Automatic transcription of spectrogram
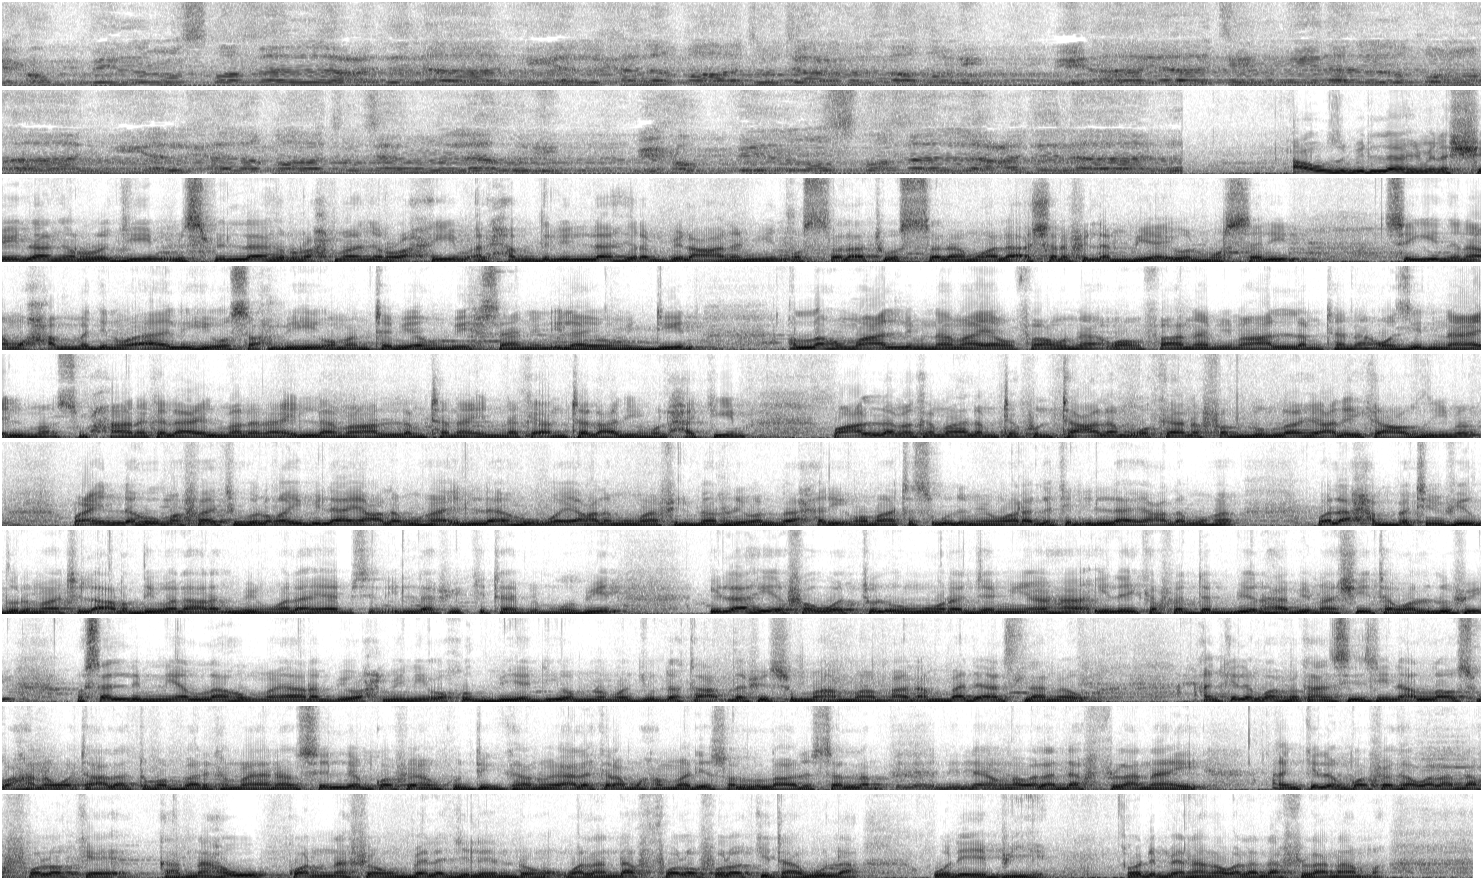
بحب المصطفى العدنان هي الحلقات تحفظني بآيات من القرآن هي الحلقات تملأني بحب المصطفى العدنان. أعوذ بالله من الشيطان الرجيم. بسم الله الرحمن الرحيم. الحمد لله رب العالمين والصلاة والسلام على أشرف الأنبياء والمرسلين سيدنا محمد وآله وصحبه ومن تبعهم بإحسان إلى يوم الدين. اللهم علمنا ما ينفعنا وانفعنا بما علمتنا وزدنا علما. سبحانك لا علم لنا إلا ما علمتنا إنك أنت العليم الحكيم. وعلمك ما لم تكن تعلم وكان فضل الله عليك عظيما. وعنده مفاتيح الغيب لا يعلمها إلا هو ويعلم ما في البر والبحر وما تسقط من ورقة إلا يعلمها. ولا حبة في ظلمات الأرض ولا رطب ولا يابس إلا في كتاب مبين. إلهي فوضت الأمور جميعها. إليك فدبرها بما شئت واللفي وسلمني اللهم يا ربي واحمني وخذ بيدي ومن موجودة تعطفي ثم أما بعد أن بدأ الإسلام an kelen kɔfɛ kan sinsin allah subhanahu wa ta'ala tɔgɔ barikama yan an selen kɔfɛ an kuntigi kanu ye alakira muhamadi sallallahu alaihi wasallam ni ne an ka walanda filanan ye an kelen kɔfɛ ka walanda fɔlɔ kɛ ka nahawu kɔnɔnafɛnw bɛɛ lajɛlen dɔn walanda fɔlɔ fɔlɔ kitabu la o de ye bi ye o de bɛnna an ka walanda filanan ma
